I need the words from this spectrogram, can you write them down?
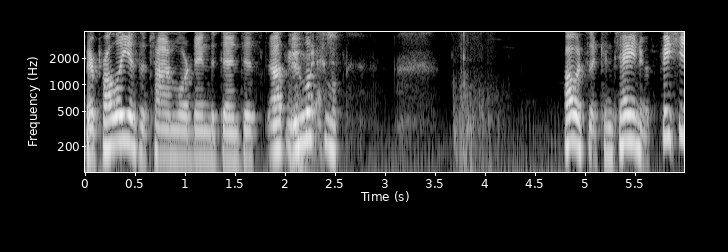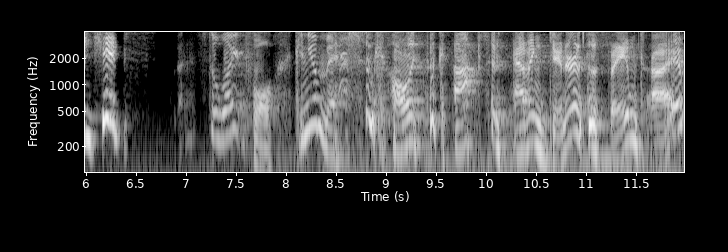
There probably is a Time Lord named the Dentist. Uh, it looks. Oh, it's a container. Fish and chips. That's delightful. Can you imagine calling the cops and having dinner at the same time?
